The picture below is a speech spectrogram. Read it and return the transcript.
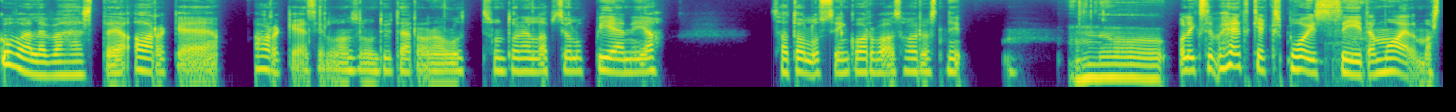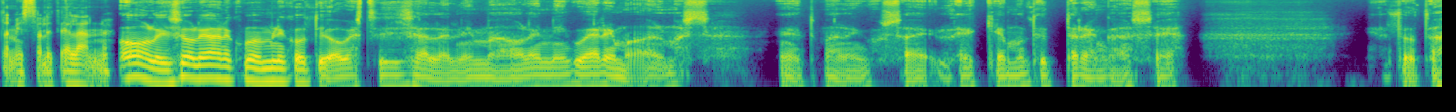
Kuvaile vähän sitä ja arkea, arkea silloin. Sun tytär on ollut, sun toinen lapsi on ollut pieni ja sä oot ollut siinä korvaushoidossa, niin No, Oliko se hetkeksi pois siitä maailmasta, missä olit elänyt? oli. Se oli aina, kun mä menin kotiovesta sisälle, niin mä olin niin kuin eri maailmassa. Että mä niin kuin sain leikkiä mun tyttären kanssa ja, ja tota,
